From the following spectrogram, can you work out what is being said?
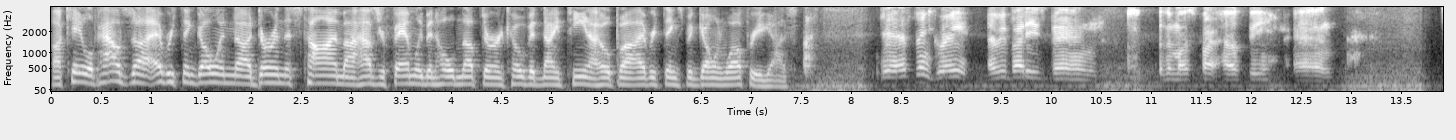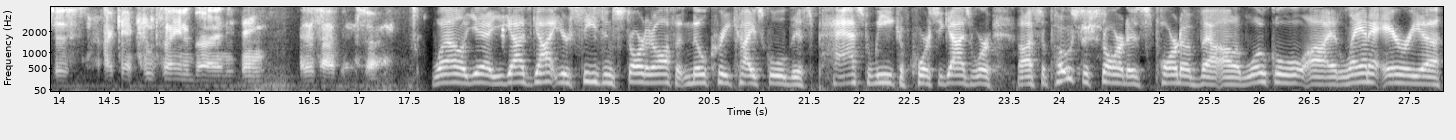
uh, Caleb, how's uh, everything going uh, during this time? Uh, how's your family been holding up during COVID 19? I hope uh, everything's been going well for you guys. Yeah, it's been great. Everybody's been, for the most part, healthy, and just I can't complain about anything that has happened. So Well, yeah, you guys got your season started off at Mill Creek High School this past week. Of course, you guys were uh, supposed to start as part of uh, a local uh, Atlanta area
